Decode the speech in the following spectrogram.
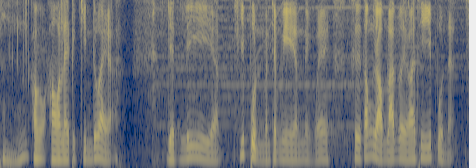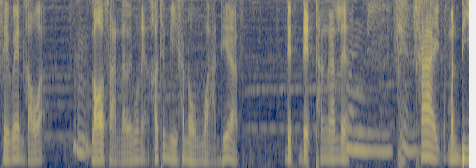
หืมเอาเอาอะไรไปกินด้วยอะ เยลลี่อะญี่ปุ่นมันจะมีอันหนึ่งเว้ยคือต้องยอมรับเลยว่าที่ญี่ปุ่นอะเซเว่นเขาอะอืม Lawson อะไรพวกเนี้ยเขาจะมีขนมหวานที่แบบเด็ดเด็ดๆทั้งนั้นเลยมันดีใช่มันดี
